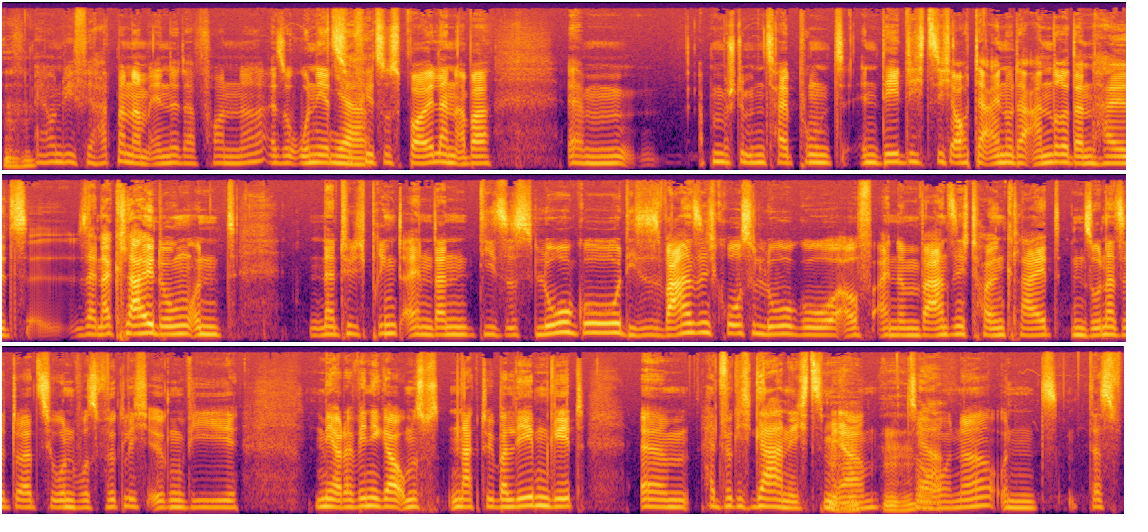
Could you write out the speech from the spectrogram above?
Mhm. Ja, und wie viel hat man am Ende davon? Ne? Also ohne jetzt ja. zu viel zu spoilern, aber ähm, ab einem bestimmten Zeitpunkt entledigt sich auch der ein oder andere dann halt äh, seiner Kleidung und natürlich bringt einen dann dieses Logo, dieses wahnsinnig große Logo auf einem wahnsinnig tollen Kleid in so einer Situation, wo es wirklich irgendwie mehr oder weniger ums nackte Überleben geht, ähm, halt wirklich gar nichts mehr. Mhm, mhm. so, ja. ne? Und das,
